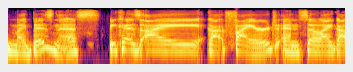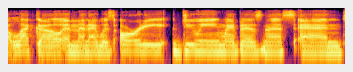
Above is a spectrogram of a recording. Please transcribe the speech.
my business because I got fired. And so I got let go. And then I was already doing my business and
